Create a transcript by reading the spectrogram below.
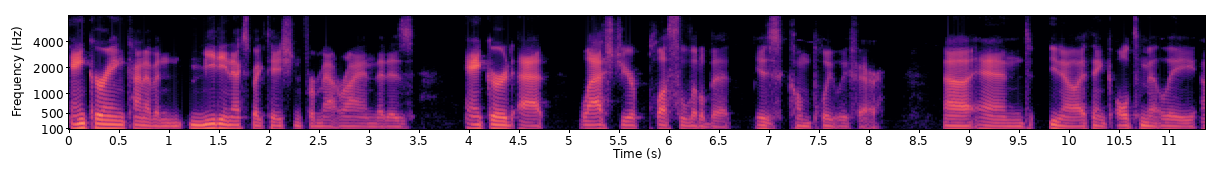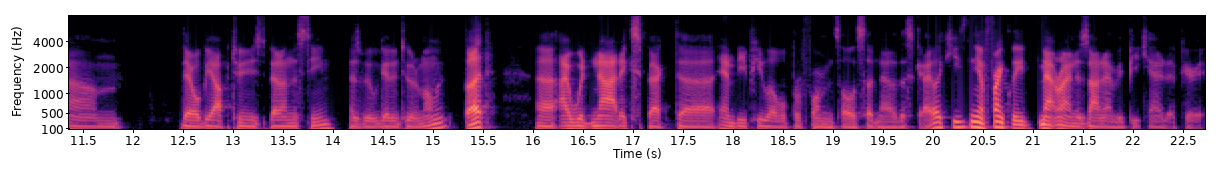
anchoring kind of a median expectation for Matt Ryan that is anchored at last year plus a little bit is completely fair. Uh, and you know, I think ultimately um, there will be opportunities to bet on this team, as we will get into in a moment. But uh, I would not expect uh, MVP level performance all of a sudden out of this guy. Like he's, you know, frankly, Matt Ryan is not an MVP candidate. Period.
